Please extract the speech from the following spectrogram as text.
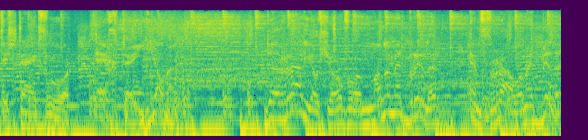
Het is tijd voor Echte Janne. De radioshow voor mannen met brillen en vrouwen met billen.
